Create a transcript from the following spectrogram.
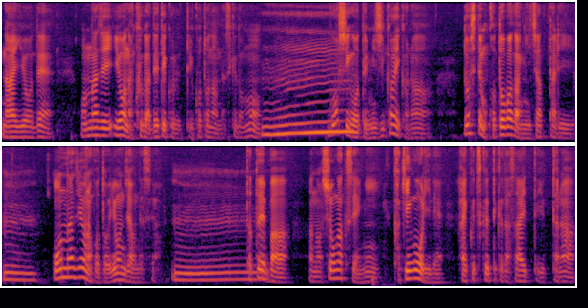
内容で同じような句が出てくるっていうことなんですけども五七五って短いからどうしても言葉が似ちゃったり同じようなことを読んじゃうんですよ。例えばあの小学生にかき氷で俳句作ってくださいって言ったら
